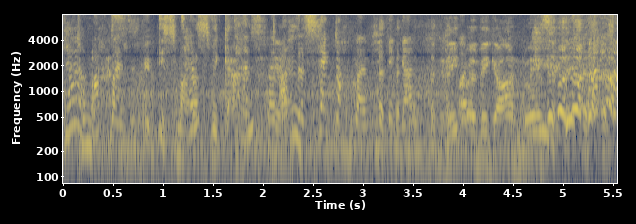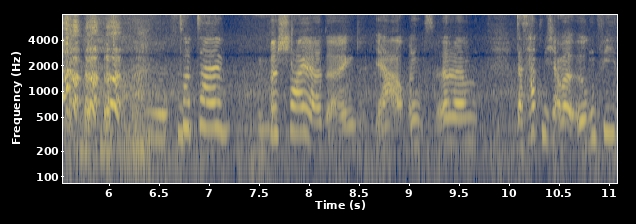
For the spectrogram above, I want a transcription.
Ja, Tu mach mal. was. Iss mal was Veganes. Tanz mal, Tanz. das zeig doch mal, wie vegan. Red mal vegan, los. total bescheuert eigentlich. Ja, und ähm, das hat mich aber irgendwie,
